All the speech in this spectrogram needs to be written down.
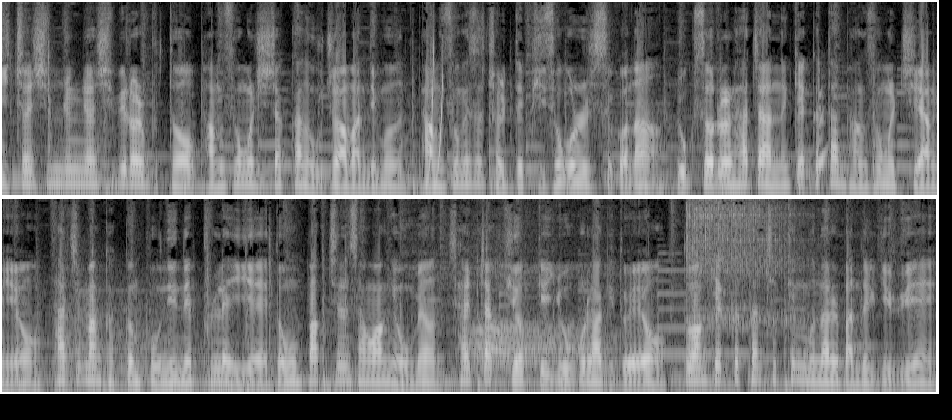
2016년 11월부터 방송을 시작한 우주하마님은 방송에서 절대 비속어를 쓰거나 욕설을 하지 않는 깨끗한 방송을 지향해요. 하지만 가끔 본인의 플레이에 너무 빡치는 상황이 오면 살짝 귀엽게 욕을 하기도 해요. 또한 깨끗한 채팅 문화를 만들기 위해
